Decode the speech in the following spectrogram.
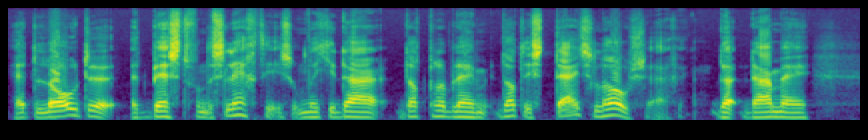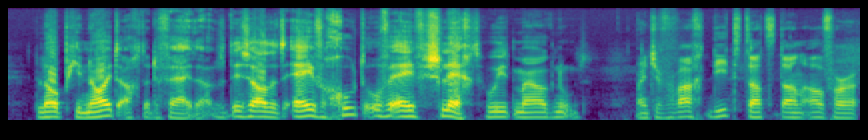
het loten het best van de slechte is. Omdat je daar, dat probleem, dat is tijdsloos eigenlijk. daarmee loop je nooit achter de feiten aan. Het is altijd even goed of even slecht, hoe je het maar ook noemt. Want je verwacht niet dat dan over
